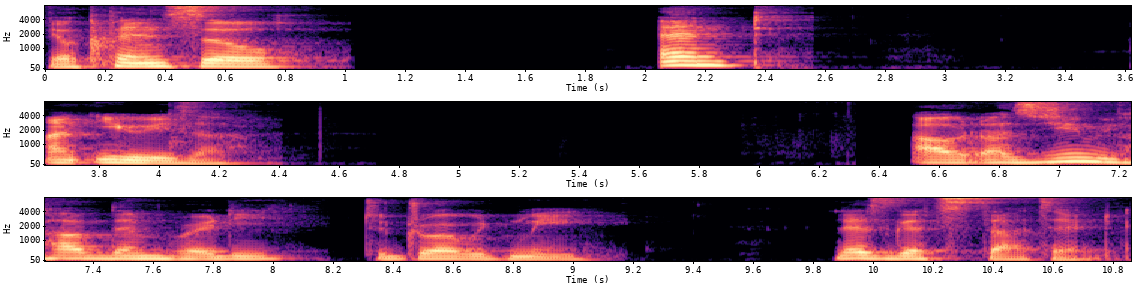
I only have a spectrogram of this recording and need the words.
your pencil, and an eraser. I would assume you have them ready to draw with me. Let's get started.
